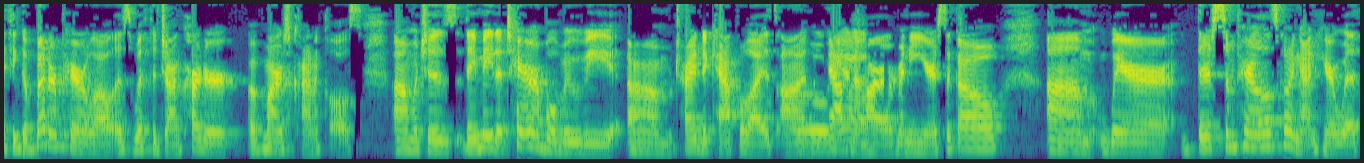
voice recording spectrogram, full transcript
I think a better parallel is with the John Carter of Mars Chronicles, um, which is they made a terrible movie um, trying to capitalize on Oh, yeah. Avatar many years ago, um, where there's some parallels going on here with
